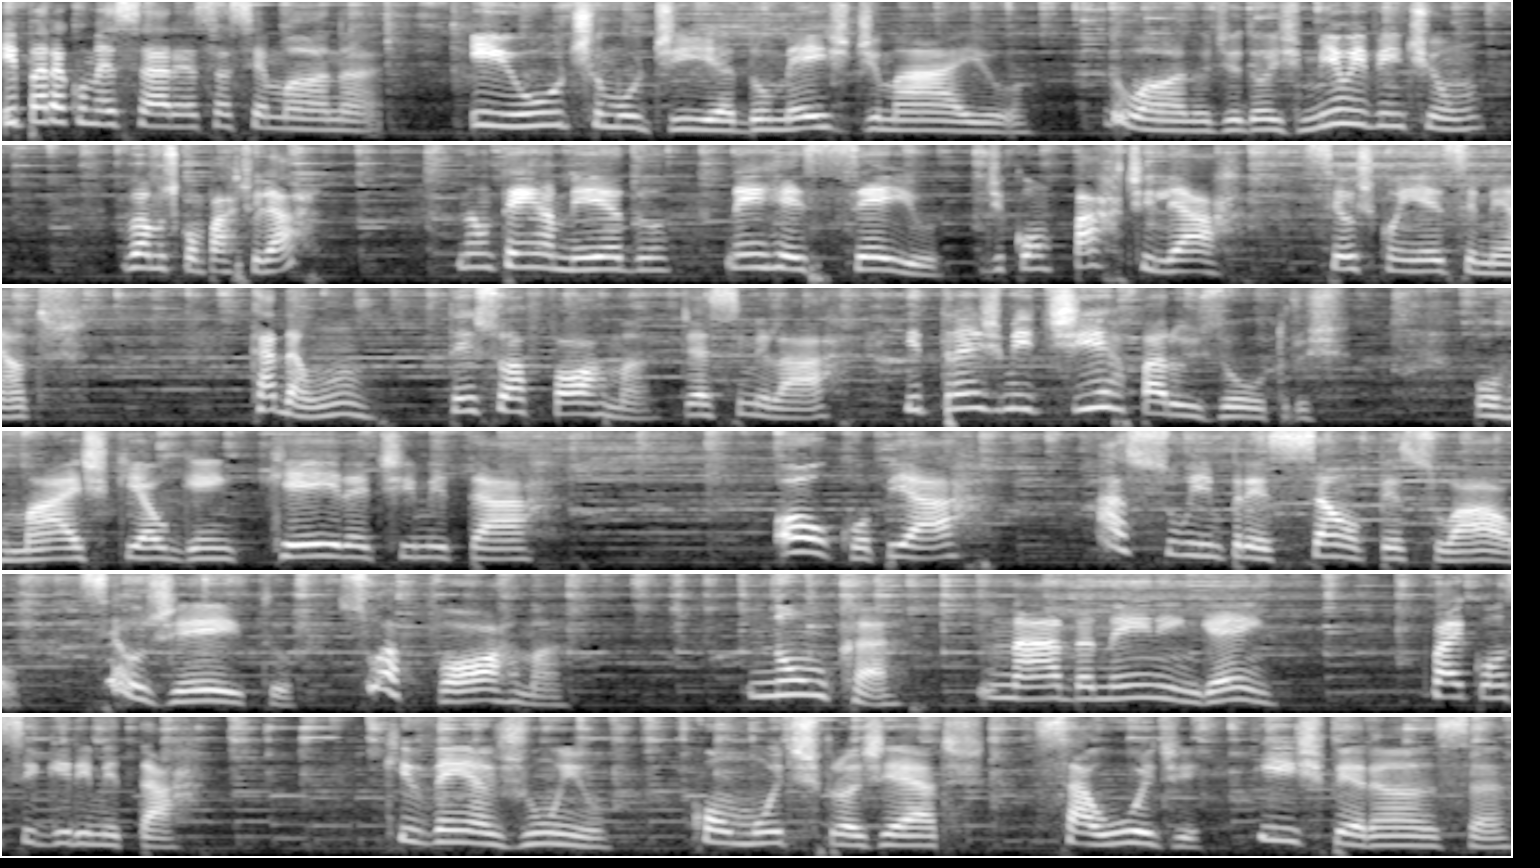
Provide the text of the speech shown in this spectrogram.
E para começar essa semana e último dia do mês de maio do ano de 2021, vamos compartilhar? Não tenha medo nem receio de compartilhar seus conhecimentos. Cada um tem sua forma de assimilar e transmitir para os outros. Por mais que alguém queira te imitar ou copiar, a sua impressão pessoal, seu jeito, sua forma, nunca, nada nem ninguém vai conseguir imitar. Que venha junho com muitos projetos, saúde e esperança.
